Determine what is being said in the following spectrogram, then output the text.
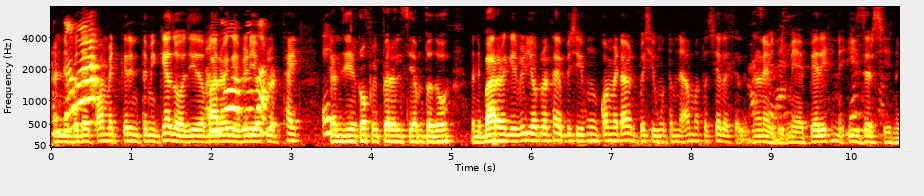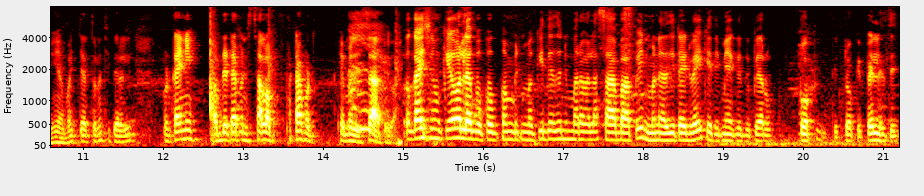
અને બધા કોમેન્ટ કરીને તમે કહેજો હજી બાર વાગે વીડિયો અપલોડ થાય ધનજી ટોપી પહેરેલ છે એમ તો જો અને બાર વાગે વીડિયો અપલોડ થાય પછી હું કોમેન્ટ આવે ને પછી હું તમને આમાં તો છેલ્લે છેલ્લે જણાવી દઈ મેં પહેરી ને ઈ જર્સી નું એમ અત્યારે તો નથી પહેરેલી પણ કાંઈ નહીં અપડેટ આપીને ચાલો ફટાફટ ફેમિલી ચા પીવા. તો ગાઈસ હું કેવો લાગુ કમ્પ્લીટમાં કીધે છે ને મારા વેલા સાબ આપીને. મને હજી ટાઈટ વાઈ હતી. મેં કીધું પહેરું. ટોપી. તે ટોપી પહેલેથી.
